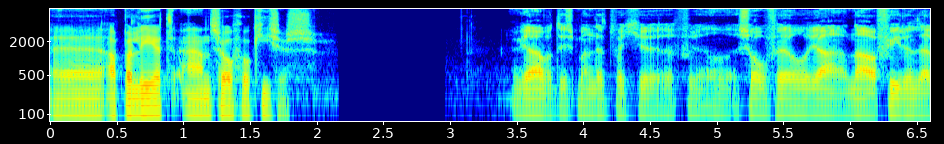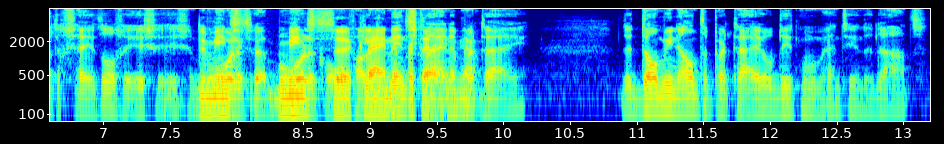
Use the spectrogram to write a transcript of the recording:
uh, appelleert aan zoveel kiezers? Ja, wat is maar net wat je zoveel, ja, nou 34 zetels is, is een de behoorlijke, minst, behoorlijke minst, omvang, de minst partij, kleine ja. partij. De dominante partij op dit moment inderdaad.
